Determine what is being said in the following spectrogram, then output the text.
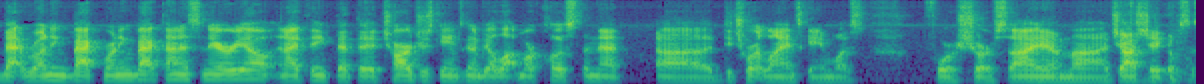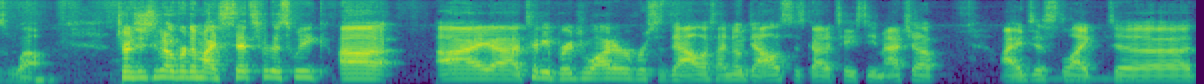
that running back, running back kind of scenario. And I think that the Chargers game is going to be a lot more close than that uh, Detroit Lions game was for sure. So I am uh, Josh Jacobs as well. Transition over to my sets for this week. Uh, I uh, Teddy Bridgewater versus Dallas. I know Dallas has got a tasty matchup. I just like to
